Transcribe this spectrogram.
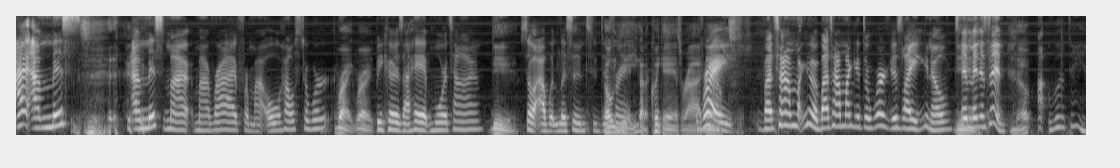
I, I miss I miss my my ride from my old house to work Right, right. because I had more time. Yeah. So I would listen to different. Oh yeah, you got a quick ass ride. now. Right. By the time you know, by the time I get to work, it's like you know ten Yeah. minutes in. Nope. Uh, well, damn.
